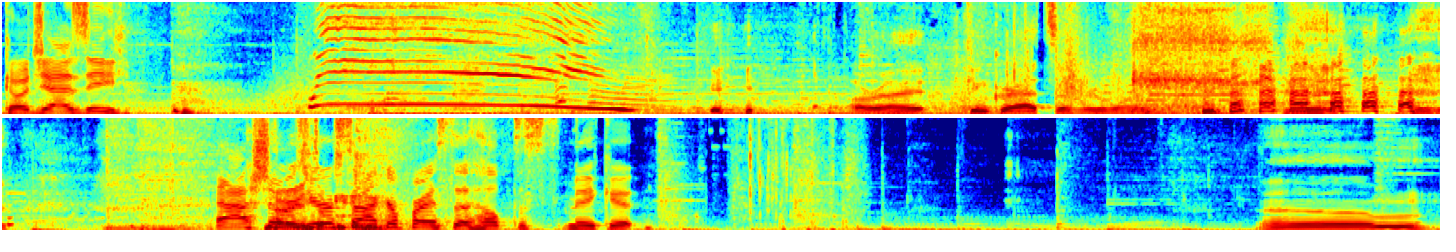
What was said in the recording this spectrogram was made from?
Go, Jazzy. All right. Congrats, everyone. Ash, it was your sacrifice that helped us make it. Um.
